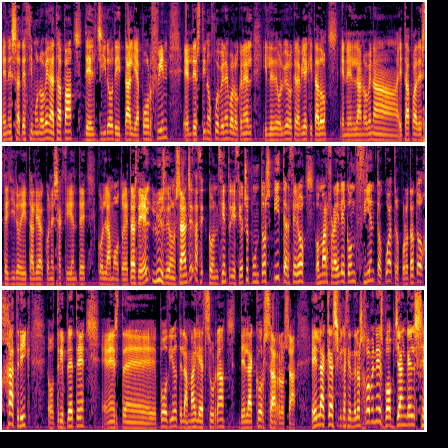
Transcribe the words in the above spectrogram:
en esa decimonovena etapa del Giro de Italia. Por fin el destino fue benévolo con él y le devolvió lo que le había quitado en la novena etapa de este Giro de Italia con ese accidente con la moto. Detrás de él, Luis León Sánchez con 118 puntos y tercero Omar Fraile con 104. Por lo tanto, hat-trick o triplete en este podio de la maglia azzurra de la Corsa Rosa. En la clasificación de los jóvenes, Bob Jungles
